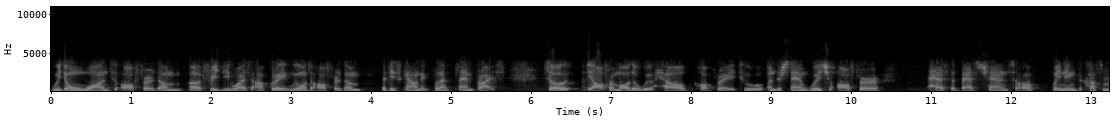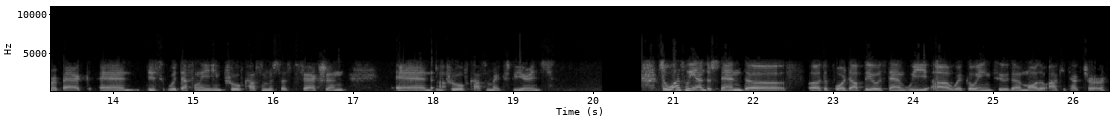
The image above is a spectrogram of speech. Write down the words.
we don't want to offer them a free device upgrade. We want to offer them a discounted plan, plan price. So the offer model will help corporate to understand which offer has the best chance of winning the customer back, and this would definitely improve customer satisfaction and improve customer experience. So once we understand the uh, the four Ws, then we uh, we're going to the model architecture.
